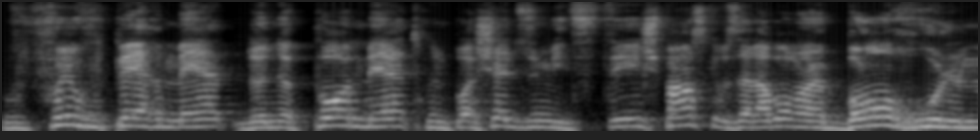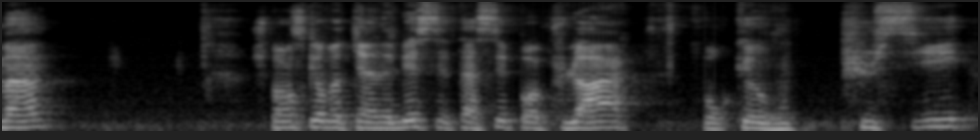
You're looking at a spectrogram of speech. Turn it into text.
vous pouvez vous permettre de ne pas mettre une pochette d'humidité. Je pense que vous allez avoir un bon roulement. Je pense que votre cannabis est assez populaire pour que vous puissiez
